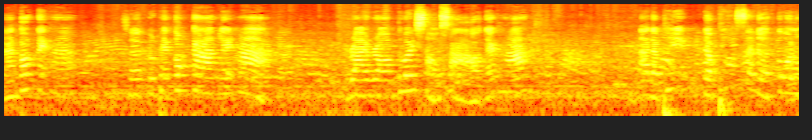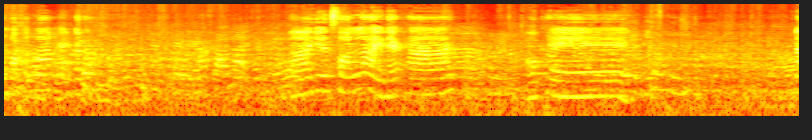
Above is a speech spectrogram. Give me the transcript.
อะกล้องไหนคะเชิญคุณเพชรตรงกลางเลยค่ะ รายล้อมด้วยสาวๆนะคะอะเดี๋ยวพี่เดี๋ยวพี่เสนอตัวลงมาข้างล่างเองก็ได้อ่ายืนซ้อนไหล่นะคะ โอเค ไหน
